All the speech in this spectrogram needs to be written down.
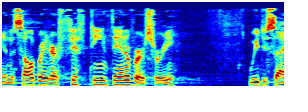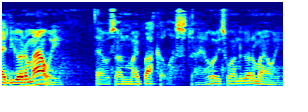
And to celebrate our 15th anniversary, we decided to go to Maui. That was on my bucket list. I always wanted to go to Maui.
